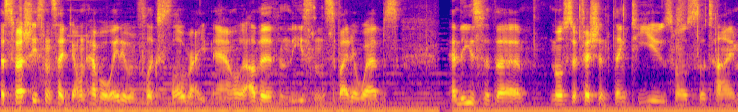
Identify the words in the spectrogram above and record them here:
especially since I don't have a way to inflict slow right now, other than these and the spider webs. And these are the most efficient thing to use most of the time.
